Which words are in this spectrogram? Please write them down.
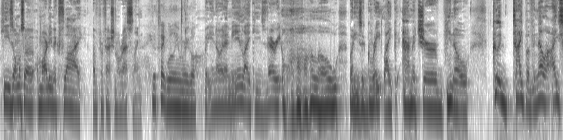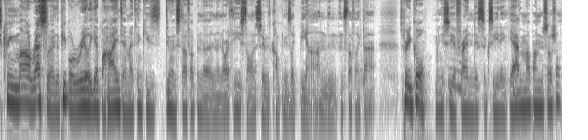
He's almost a, a Marty McFly of professional wrestling. He looks like William Regal. But you know what I mean? Like he's very oh, hello, but he's a great like amateur, you know, good type of vanilla ice cream ma wrestler, and the people really get behind him. I think he's doing stuff up in the in the Northeast. I want to say with companies like Beyond and, and stuff like that. It's pretty cool when you see a friend is succeeding. You have him up on your social,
